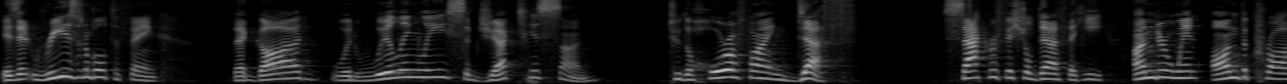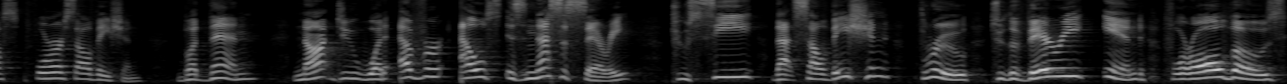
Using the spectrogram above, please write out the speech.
Is it reasonable to think that God would willingly subject his son to the horrifying death, sacrificial death that he underwent on the cross for our salvation, but then not do whatever else is necessary to see that salvation through to the very end for all those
